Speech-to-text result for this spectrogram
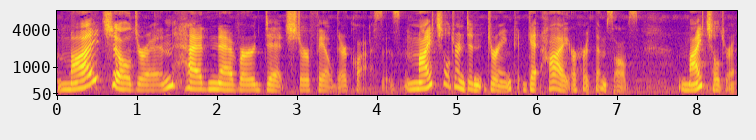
my children had never ditched or failed their classes. My children didn't drink, get high, or hurt themselves. My children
